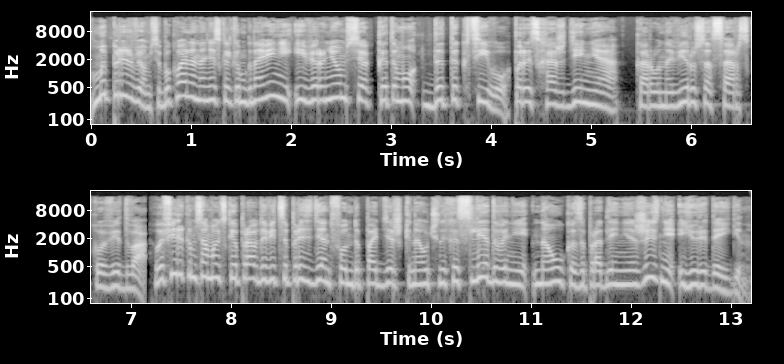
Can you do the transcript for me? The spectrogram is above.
Мы прервемся буквально на несколько мгновений и вернемся к этому детективу происхождения коронавируса SARS-CoV-2. В эфире «Комсомольская правда» вице-президент Фонда поддержки научных исследований «Наука за продление жизни» Юрий Дейгин.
